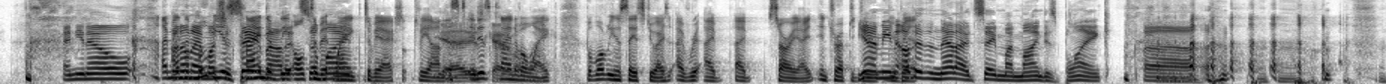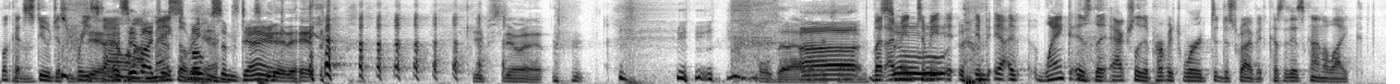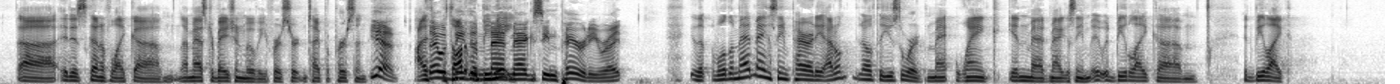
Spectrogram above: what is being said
And you know, I mean, don't the movie is kind of the it, so ultimate my- wank, to be actually, to be honest. it it is is kind of a wank. But what were you going to say, Stu? I, I, I, I, sorry, I interrupted you. Yeah, I mean, other than that, I'd say my mind is blank. Uh, look at Stu just freestyling as if on I Mank just over smoked here. some dank. Did it. Keeps doing it. Pulls it out Uh, every time. But I mean, to be So- if, if, wank is the actually the perfect word to describe it because it is kind of like uh, it is kind of like um, a masturbation movie for a certain type of person. Yeah, I that would thought be it the would be Mad me. Magazine parody, right? Well, the Mad Magazine parody, I don't know if they use the word ma- wank in Mad Magazine. It would be like um, it'd be like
